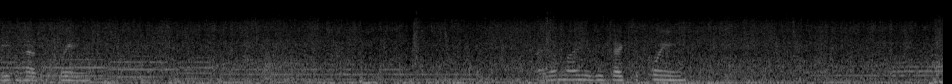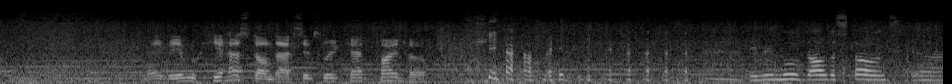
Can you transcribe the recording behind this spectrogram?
we even have the queen. I don't mind if he takes the queen. Maybe he has done that since we can't find her. yeah, maybe. he removed all the stones. Uh,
